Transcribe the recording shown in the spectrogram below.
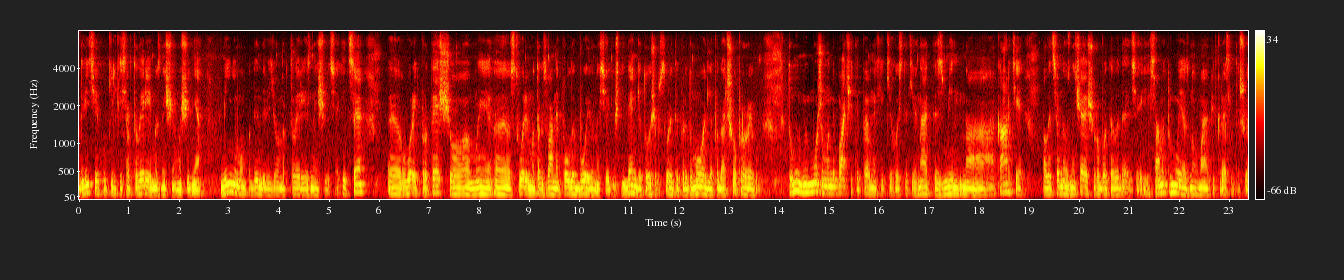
Подивіться, яку кількість артилерії ми знищуємо щодня. Мінімум один дивізіон артилерії знищується, і це е, говорить про те, що ми е, створюємо так зване поле бою на сьогоднішній день для того, щоб створити передумови для подальшого прориву. Тому ми можемо не бачити певних якихось таких, знаєте, змін на карті, але це не означає, що робота ведеться. І саме тому я знову маю підкреслити, що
